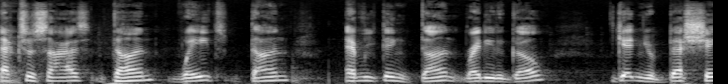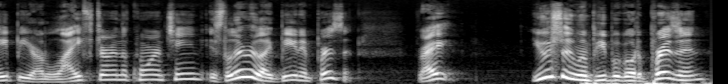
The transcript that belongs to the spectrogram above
Exercise done, weights done, everything done, ready to go. Getting your best shape of your life during the quarantine is literally like being in prison, right? Usually, when people go to prison,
